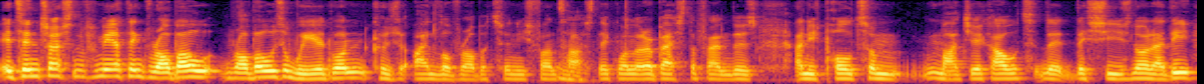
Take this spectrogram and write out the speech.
it's interesting for me. I think Robbo Robbo's a weird one because I love Robertson. He's fantastic, one of our best defenders, and he's pulled some magic out th- this season already.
